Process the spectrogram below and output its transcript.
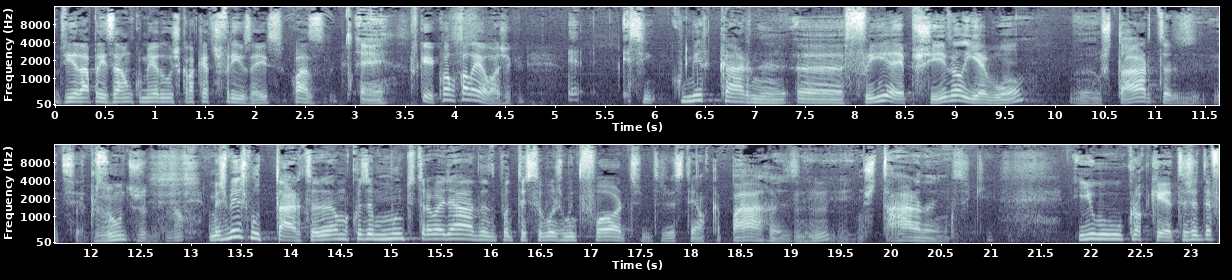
devia dar prisão comer os croquetes frios, é isso? Quase. É. Porquê? Qual, qual é a lógica? É Assim, comer carne ah, fria é possível e é bom, os tártaros, etc. Presuntos? Não? Mas mesmo o tártaro é uma coisa muito trabalhada, depois tem sabores muito fortes, muitas vezes tem alcaparras Uhum. e, mostarda e não sei o quê. E o croquete, a gente deve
